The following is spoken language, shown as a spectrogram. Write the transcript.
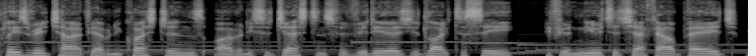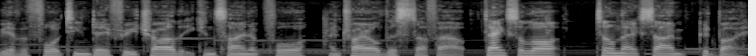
Please reach out if you have any questions or have any suggestions for videos you'd like to see. If you're new to Checkout Page, we have a 14 day free trial that you can sign up for and try all this stuff out. Thanks a lot. Till next time, goodbye.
